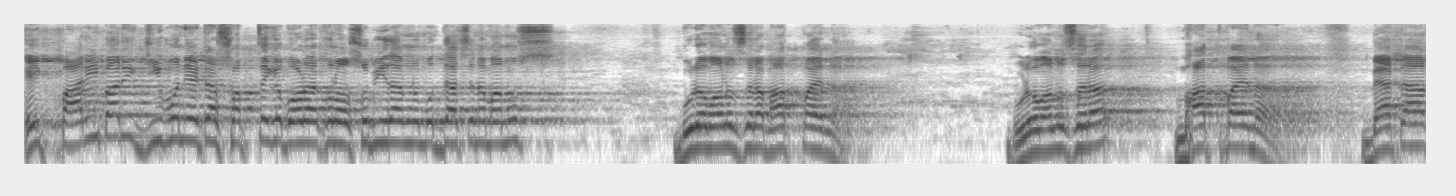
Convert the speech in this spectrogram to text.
এই পারিবারিক জীবনে এটা সব থেকে বড় এখন অসুবিধার মধ্যে আছে না মানুষ? বুড়ো মানুষেরা ভাত পায় না। বুড়ো মানুষেরা ভাত পায় না। বেটার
